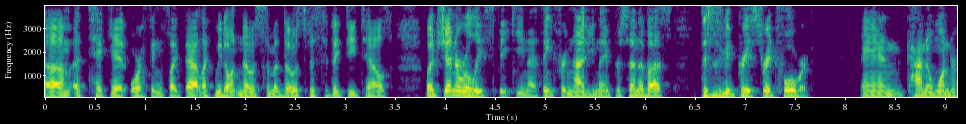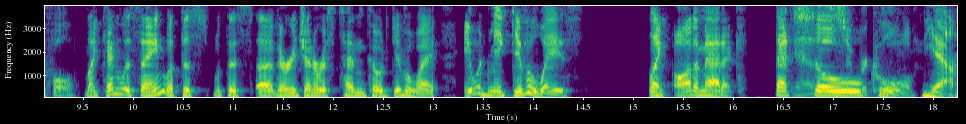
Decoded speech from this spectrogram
um, a ticket or things like that? Like, we don't know some of those specific details. But generally speaking, I think for 99% of us, this is going to be pretty straightforward and kind of wonderful. Like Ken was saying with this with this uh, very generous 10 code giveaway, it would make giveaways like automatic. That's Yeah, so super cool. cool. Yeah.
